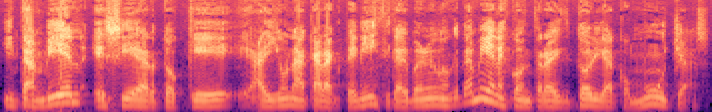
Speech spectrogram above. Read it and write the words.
Y también es cierto que hay una característica del peronismo que también es contradictoria con muchas.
